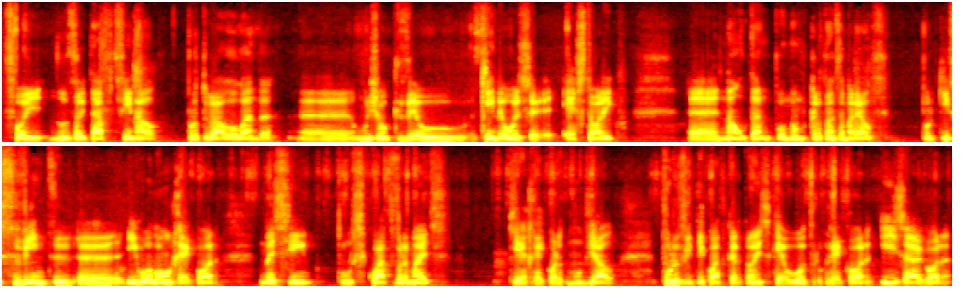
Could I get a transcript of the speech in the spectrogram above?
Foi nos oitavos de final, Portugal-Holanda, uh, um jogo que deu, que ainda hoje é, é histórico, uh, não tanto pelo número de cartões amarelos, porque isso 20 igualou um recorde, mas sim pelos quatro vermelhos, que é recorde mundial, por 24 cartões, que é outro recorde, e já agora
